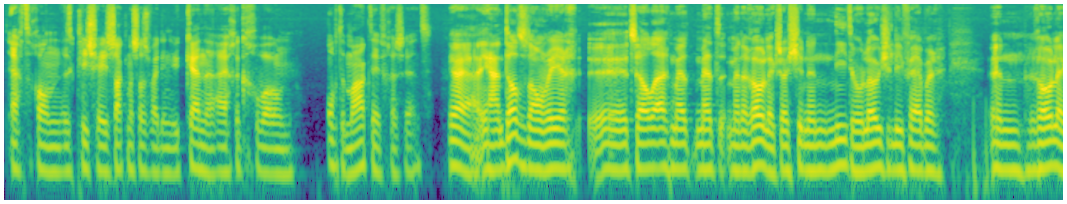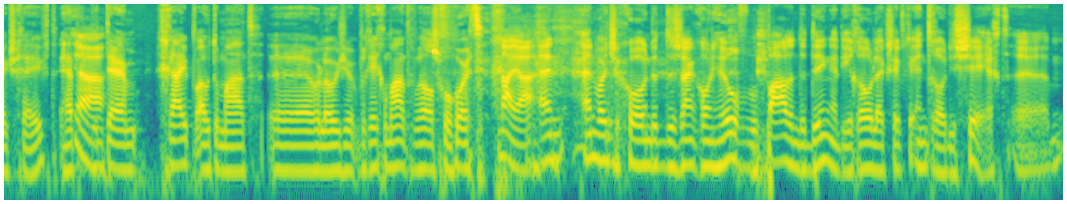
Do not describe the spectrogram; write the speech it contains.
echt gewoon het cliché zakmes zoals wij die nu kennen, eigenlijk gewoon op de markt heeft gezet. Ja, ja, ja, en dat is dan weer eh, hetzelfde eigenlijk met, met, met een Rolex. Als je een niet-horlogeliefhebber een Rolex geeft, heb je Ja. de term grijpautomaat eh, horloge regelmatig wel eens gehoord. Nou ja, en, en wat je gewoon, er zijn gewoon heel veel bepalende dingen die Rolex heeft geïntroduceerd. Ehm,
